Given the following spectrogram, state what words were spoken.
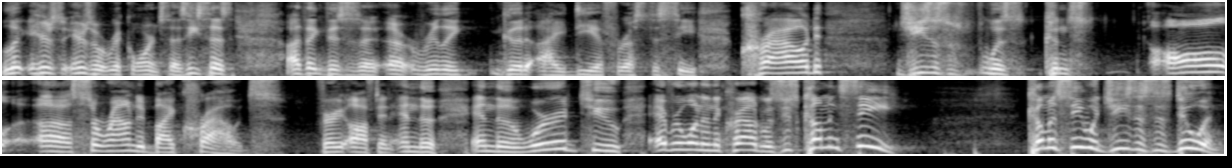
Look, here's, here's what Rick Warren says. He says, I think this is a, a really good idea for us to see. Crowd, Jesus was cons- all uh, surrounded by crowds very often. And the, and the word to everyone in the crowd was just come and see. Come and see what Jesus is doing.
